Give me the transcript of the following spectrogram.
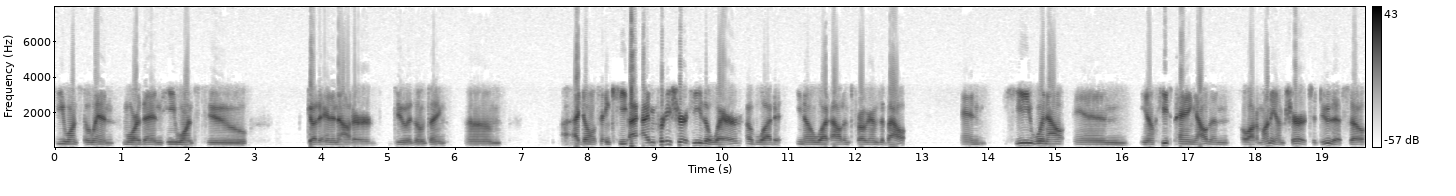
he wants to win more than he wants to go to In-N-Out or do his own thing. Um, I don't think he. I, I'm pretty sure he's aware of what it, you know what Aldon's program's about, and he went out and you know he's paying Aldon a lot of money, I'm sure, to do this. So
